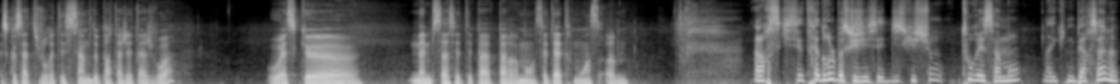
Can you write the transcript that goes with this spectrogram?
Est-ce que ça a toujours été simple de partager ta joie? Ou est-ce que même ça, c'était pas, pas vraiment. C'était être moins homme Alors, ce qui c'est très drôle parce que j'ai eu cette discussion tout récemment avec une personne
